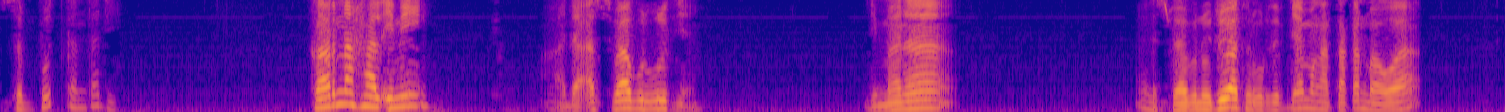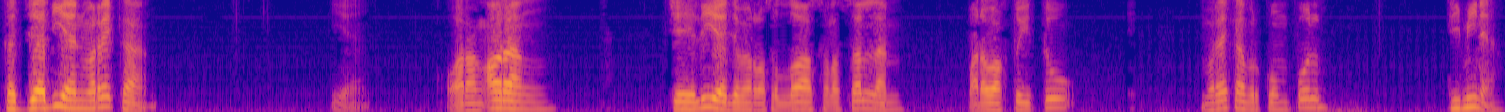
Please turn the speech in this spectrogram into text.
sebutkan tadi. Karena hal ini ada asbabul wurudnya. Di mana asbabun nuzul wurudnya mengatakan bahwa kejadian mereka ya orang-orang jahiliyah zaman Rasulullah SAW pada waktu itu mereka berkumpul di Mina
